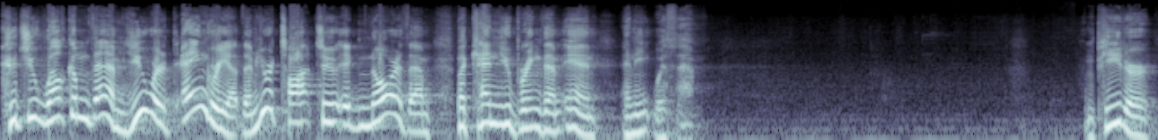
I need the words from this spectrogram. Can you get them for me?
Could you welcome them? You were angry at them. You were taught to ignore them, but can you bring them in and eat with them? And Peter,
